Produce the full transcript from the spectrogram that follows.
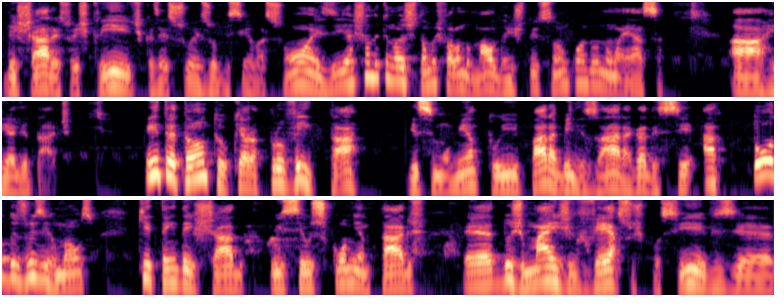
deixar as suas críticas, as suas observações e achando que nós estamos falando mal da instituição quando não é essa a realidade. Entretanto, eu quero aproveitar esse momento e parabenizar, agradecer a todos os irmãos que têm deixado os seus comentários é, dos mais diversos possíveis. É,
